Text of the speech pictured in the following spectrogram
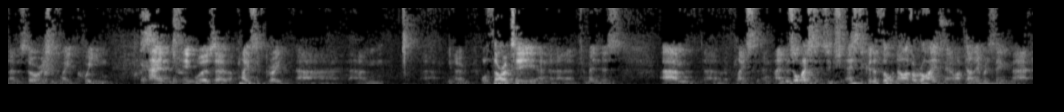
know the story, she was made queen and it was a, a place of great, uh, um, uh, you know, authority and, and a tremendous um, uh, place. And, and, it was almost Esther could have thought, "No, I've arrived now. I've done everything that,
